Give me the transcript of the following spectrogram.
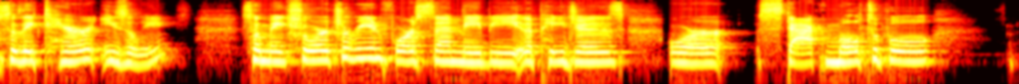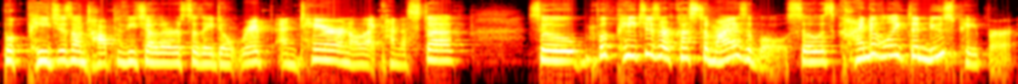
so they tear easily. So make sure to reinforce them, maybe the pages or stack multiple book pages on top of each other so they don't rip and tear and all that kind of stuff. So book pages are customizable. So it's kind of like the newspaper.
